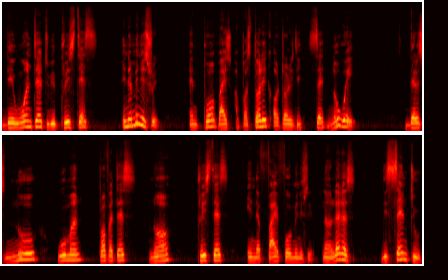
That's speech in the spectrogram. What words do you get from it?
they wanted to be priestess in the ministry. And Paul, by his apostolic authority, said, No way. There is no woman prophetess nor priestess in the fivefold ministry. Now let us descend to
